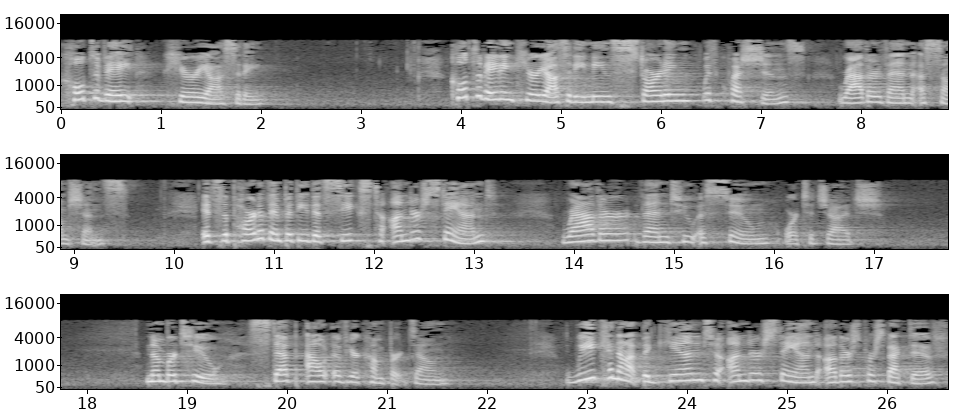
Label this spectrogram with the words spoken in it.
cultivate curiosity. Cultivating curiosity means starting with questions rather than assumptions. It's the part of empathy that seeks to understand rather than to assume or to judge. Number two, step out of your comfort zone. We cannot begin to understand others' perspective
